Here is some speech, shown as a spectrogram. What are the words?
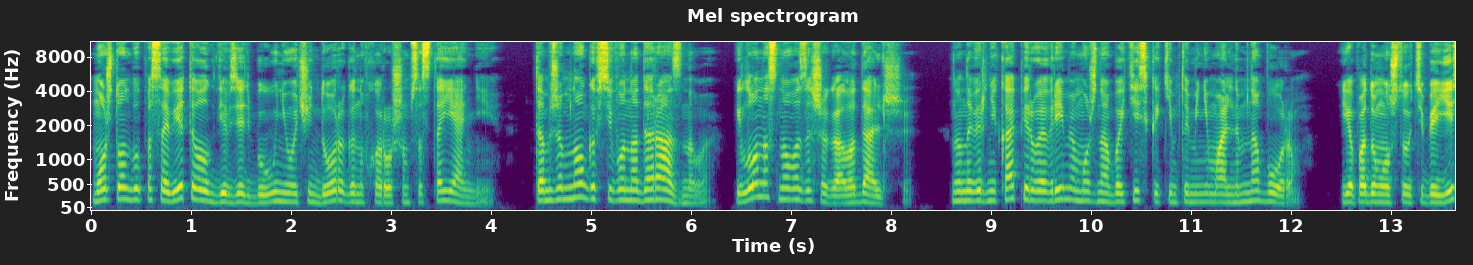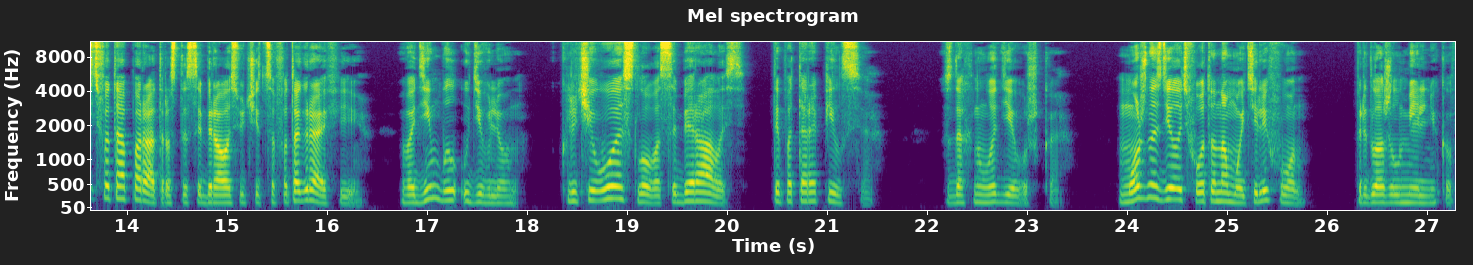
Может, он бы посоветовал, где взять БУ не очень дорого, но в хорошем состоянии. Там же много всего надо разного. Илона снова зашагала дальше но наверняка первое время можно обойтись каким-то минимальным набором. Я подумал, что у тебя есть фотоаппарат, раз ты собиралась учиться фотографии. Вадим был удивлен. Ключевое слово «собиралась». Ты поторопился. Вздохнула девушка. Можно сделать фото на мой телефон, предложил Мельников,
